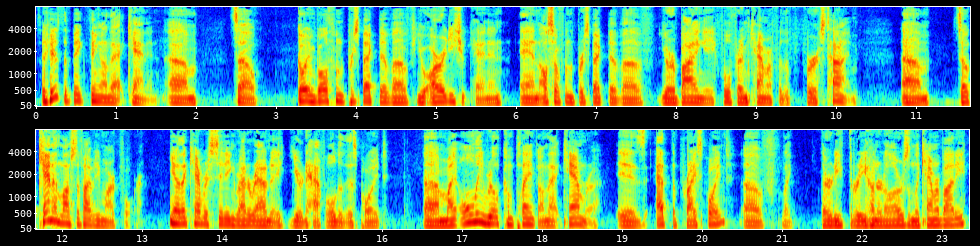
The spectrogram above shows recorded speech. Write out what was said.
So here's the big thing on that Canon. Um, so going both from the perspective of you already shoot Canon, and also from the perspective of you're buying a full frame camera for the first time. Um, so Canon launched the 5D Mark IV. You know, the camera's sitting right around a year and a half old at this point. Um, my only real complaint on that camera is at the price point of like $3,300 on the camera body.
